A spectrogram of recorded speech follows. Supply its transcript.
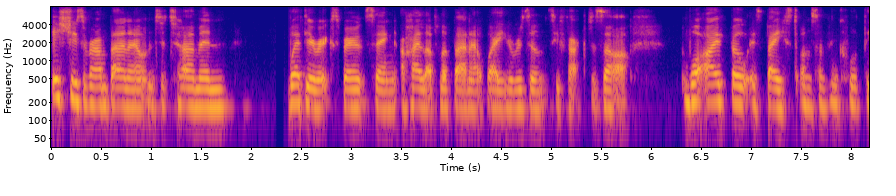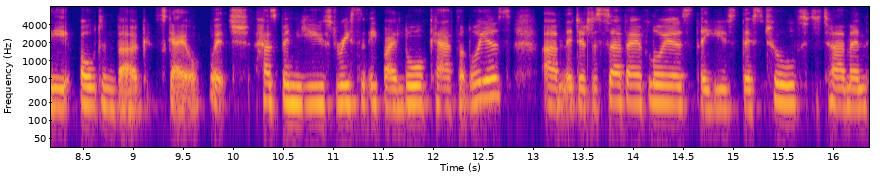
issues around burnout and determine whether you're experiencing a high level of burnout, where your resiliency factors are what I've built is based on something called the Oldenburg scale, which has been used recently by LawCare for Lawyers. Um, they did a survey of lawyers. They used this tool to determine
